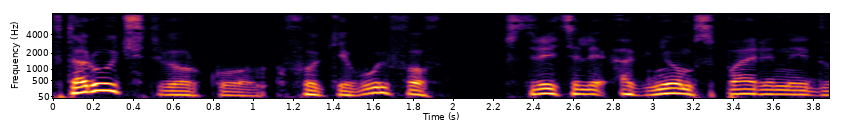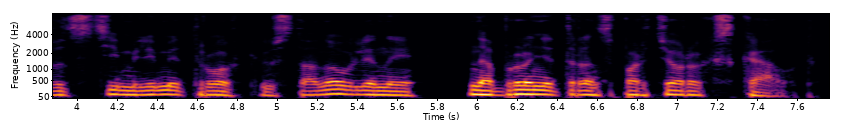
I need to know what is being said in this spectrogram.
Вторую четверку Фоке-Вульфов встретили огнем спаренные 20-миллиметровки, установленные на бронетранспортерах «Скаут».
